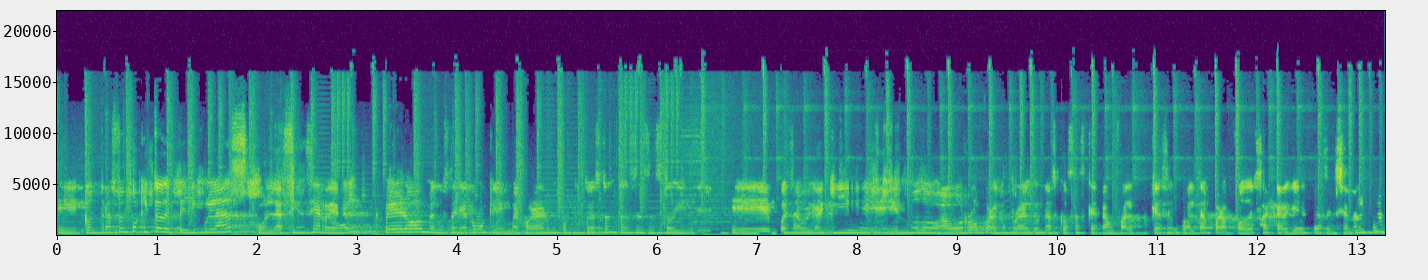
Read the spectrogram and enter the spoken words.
eh, contrasto un poquito de películas con la ciencia real, pero me gustaría como que mejorar un poquito esto, entonces estoy eh, pues aquí eh, en modo ahorro para comprar algunas cosas que, hagan que hacen falta para poder sacar ya esta sección. ¡Qué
